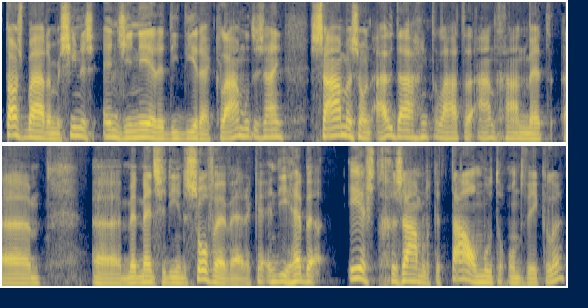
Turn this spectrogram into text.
tastbare machines engineeren die direct klaar moeten zijn, samen zo'n uitdaging te laten aangaan met, uh, uh, met mensen die in de software werken. En die hebben eerst gezamenlijke taal moeten ontwikkelen.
